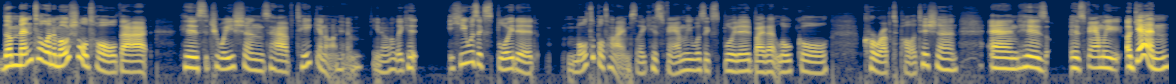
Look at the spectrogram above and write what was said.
the mental and emotional toll that his situations have taken on him. You know, like he, he was exploited multiple times. Like his family was exploited by that local corrupt politician, and his his family again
